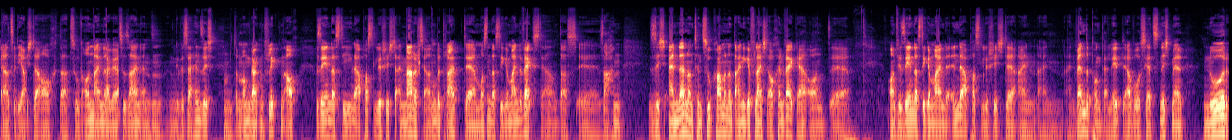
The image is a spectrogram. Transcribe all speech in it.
also die Geschichte auch dazu online zu sein in, in, gewisser Hinsicht und im Umgang mit Konflikten auch. Sehen, dass die in der Apostelgeschichte ein Nahrungsjahr betreibt, der muss, dass die Gemeinde wächst, ja, und dass äh, Sachen sich ändern und hinzukommen und einige vielleicht auch hinweg, ja, und äh, und wir sehen, dass die Gemeinde in der Apostelgeschichte einen ein Wendepunkt erlebt, ja, wo es jetzt nicht mehr nur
